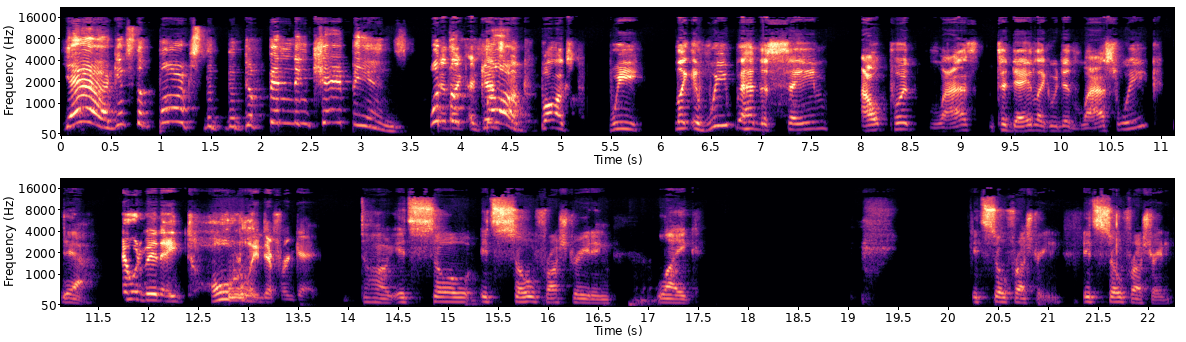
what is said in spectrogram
yeah, against the Bucks, the, the defending champions. What and the like against the Bucks, we like if we had the same output last today like we did last week, yeah, it would have been a totally different game. dog. It's so it's so frustrating. Like it's so frustrating. It's so frustrating.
